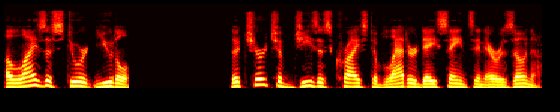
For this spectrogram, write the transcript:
Eliza Stewart Udall The Church of Jesus Christ of Latter-day Saints in Arizona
